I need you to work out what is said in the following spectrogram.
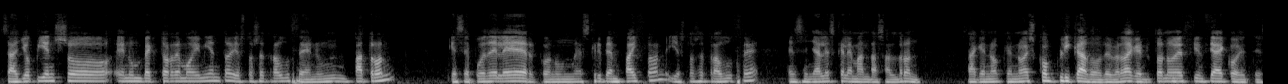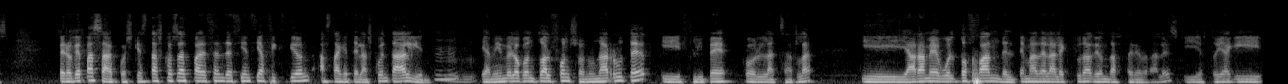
O sea, yo pienso en un vector de movimiento y esto se traduce en un patrón que se puede leer con un script en Python y esto se traduce en señales que le mandas al dron. O sea, que no, que no es complicado, de verdad, que esto no es ciencia de cohetes. Pero ¿qué pasa? Pues que estas cosas parecen de ciencia ficción hasta que te las cuenta alguien. Y a mí me lo contó Alfonso en una router y flipé con la charla. Y ahora me he vuelto fan del tema de la lectura de ondas cerebrales y estoy aquí.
